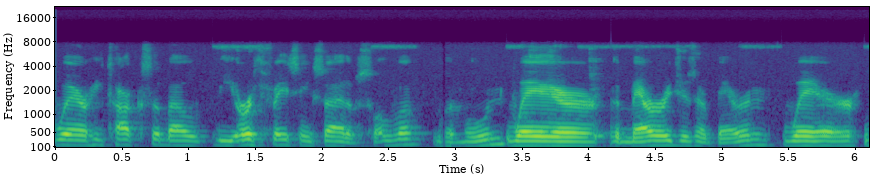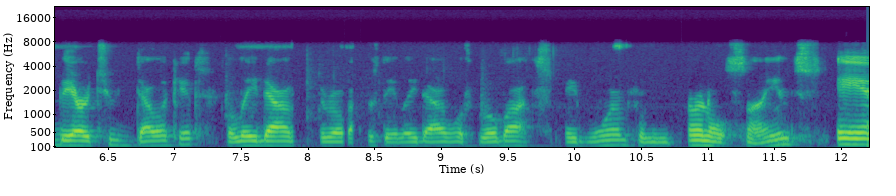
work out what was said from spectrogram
where he talks about the earth facing side of Sulva, the moon, where the marriages are barren, where they are too delicate to lay down the robots. They lay down with robots made warm from eternal science. And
